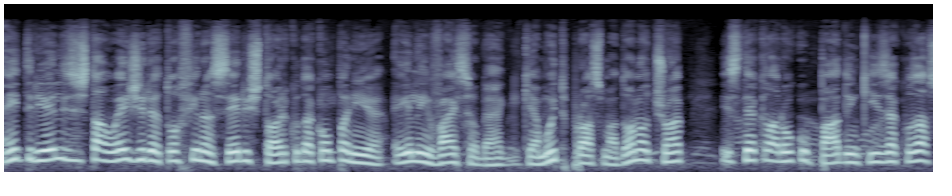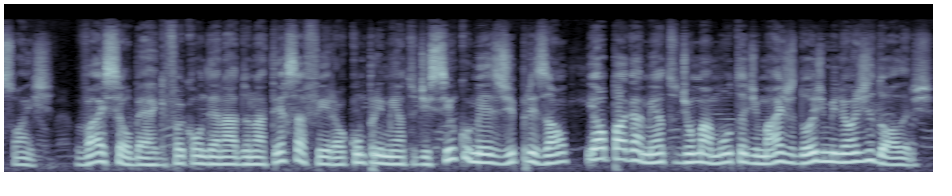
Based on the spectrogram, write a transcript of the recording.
Entre eles está o ex-diretor financeiro histórico da companhia, Eileen Weisselberg, que é muito próximo a Donald Trump e se declarou culpado em 15 acusações. Weisselberg foi condenado na terça-feira ao cumprimento de cinco meses de prisão e ao pagamento de uma multa de mais de 2 milhões de dólares.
